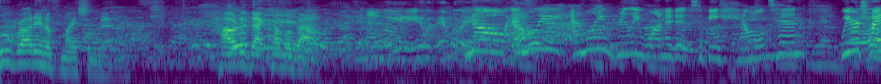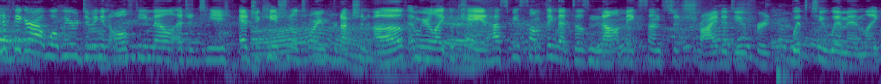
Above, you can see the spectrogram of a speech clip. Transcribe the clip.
who brought in Of Mice and Men? How did that come about? It was Emily. No, Emily. Emily really wanted it to be Hamilton. We were trying to oh. figure out what we were doing an all-female educa- educational touring production of, and we were like, okay, it has to be something that does not make sense to try to do for with two women, like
